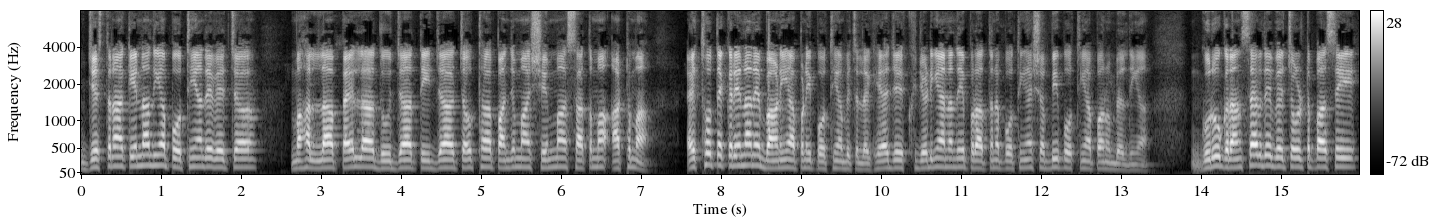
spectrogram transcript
ਜਿਸ ਤਰ੍ਹਾਂ ਕਿ ਇਹਨਾਂ ਦੀਆਂ ਪੋਥੀਆਂ ਦੇ ਵਿੱਚ ਮਹੱਲਾ ਪਹਿਲਾ, ਦੂਜਾ, ਤੀਜਾ, ਚੌਥਾ, ਪੰਜਵਾਂ, ਛੇਵਾਂ, ਸੱਤਵਾਂ, ਅੱਠਵਾਂ ਇੱਥੋਂ ਤੱਕ ਇਹਨਾਂ ਨੇ ਬਾਣੀ ਆਪਣੀ ਪੋਥੀਆਂ ਵਿੱਚ ਲਿਖਿਆ, ਜੇ ਜਿਹੜੀਆਂ ਇਹਨਾਂ ਦੇ ਪੁਰਾਤਨ ਪੋਥੀਆਂ 26 ਪੋਥੀਆਂ ਆਪਾਂ ਨੂੰ ਮਿਲਦੀਆਂ। ਗੁਰੂ ਗ੍ਰੰਥ ਸਾਹਿਬ ਦੇ ਵਿੱਚ ਉਲਟ ਪਾਸੇ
